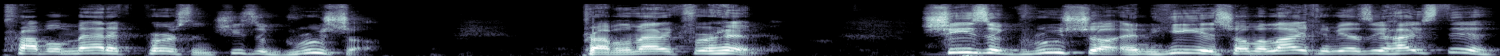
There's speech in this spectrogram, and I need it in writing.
problematic person, she's a grusha, problematic for him. She's a grusha and he is shamalaychim yazi haistir.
